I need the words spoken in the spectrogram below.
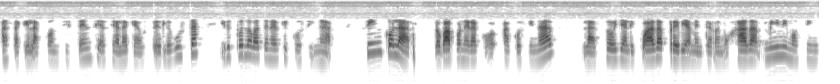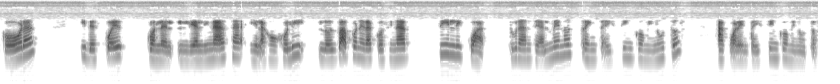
hasta que la consistencia sea la que a usted le gusta y después lo va a tener que cocinar sin colar. Lo va a poner a, co a cocinar la soya licuada previamente remojada mínimo 5 horas y después con la, la linaza y el ajonjolí los va a poner a cocinar sin licuar durante al menos 35 minutos a 45 minutos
